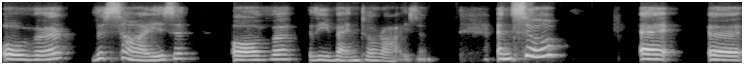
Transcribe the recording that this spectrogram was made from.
over the size of the event horizon. And so uh, uh,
